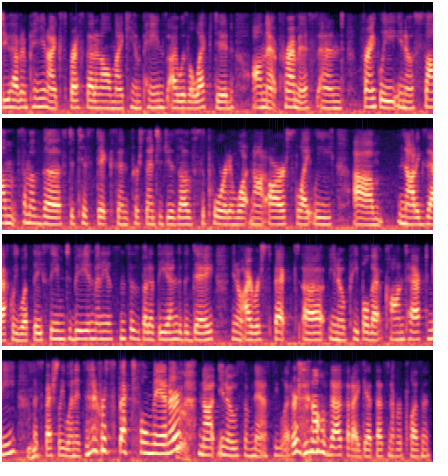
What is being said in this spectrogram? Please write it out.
do have an opinion. I expressed that in all my campaigns. I was elected on that premise, and frankly, you know, some some of the statistics and percentages of support and whatnot are slightly um, not exactly what they seem to be in many instances. But at the end of the day, you know, I respect uh, you know people that contact me, especially when it's in a respectful manner, Sure. not you know some nasty letters and all of that that I get. That's never pleasant.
